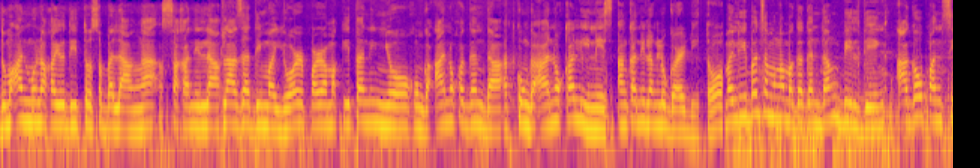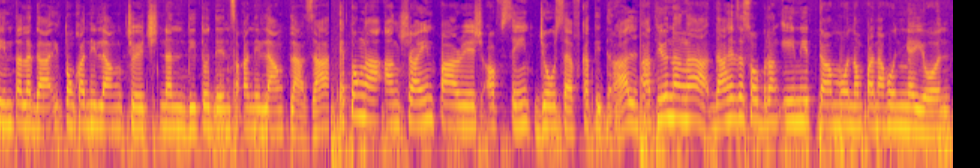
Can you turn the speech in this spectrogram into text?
Dumaan muna kayo dito sa Balanga sa kanilang Plaza de Mayor para makita ninyo kung gaano kaganda at kung gaano kalinis ang kanilang lugar dito. Maliban sa mga magagandang building, agaw pansin talaga itong kanilang church nandito din sa kanilang plaza. Ito nga ang Shrine Parish of St. Joseph Cathedral. At yun na nga, dahil sa sobrang init ka mo ng panahon ngayon,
